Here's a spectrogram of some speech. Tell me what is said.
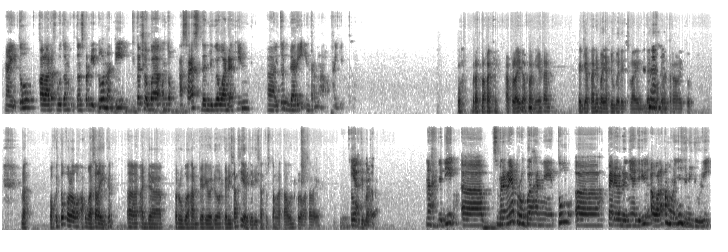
Nah, itu kalau ada kebutuhan-kebutuhan seperti itu nanti kita coba untuk assess dan juga wadahin uh, itu dari internal kayak gitu. Wah, berat banget ya. Apalagi kapannya kan kegiatannya banyak juga dari selain dari internal itu. Nah, waktu itu kalau aku nggak salah ingat uh, ada perubahan periode organisasi ya jadi satu setengah tahun kalau nggak salah ya. Itu ya, gimana? Betul. Nah, jadi uh, sebenarnya perubahannya itu uh, periodenya. Jadi awalnya kan mulainya Juni-Juli.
